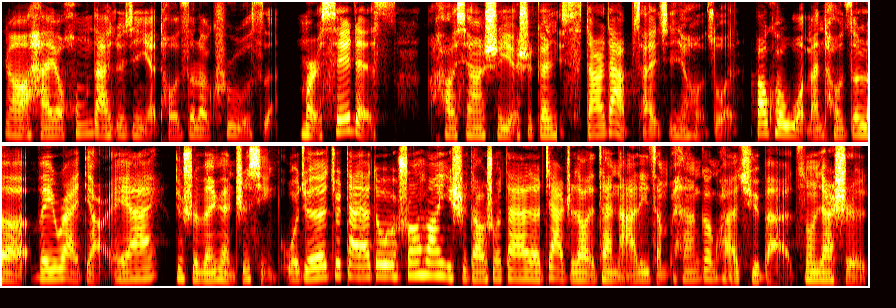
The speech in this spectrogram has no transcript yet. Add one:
然后还有 Honda 最近也投资了 Cruise，Mercedes。好像是也是跟 startup 在进行合作的，包括我们投资了 Vray 点 AI，就是文远之行。我觉得就大家都双方意识到说大家的价值到底在哪里，怎么才能更快的去把自动驾驶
